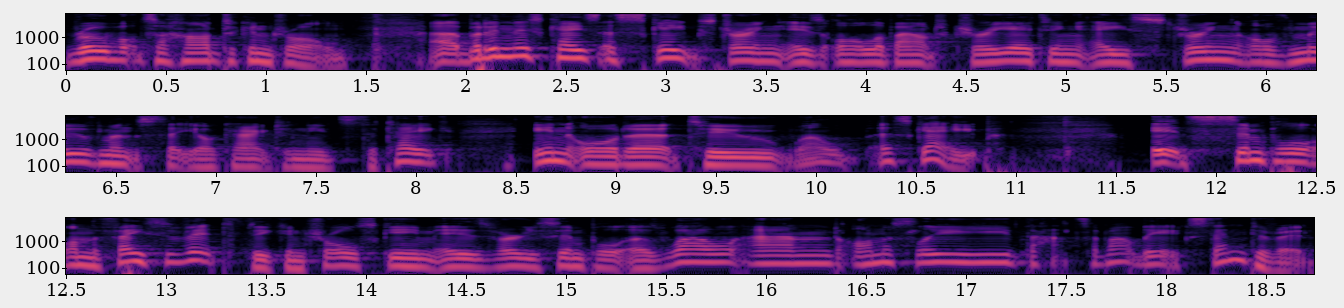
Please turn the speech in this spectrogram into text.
Robots are hard to control. Uh, but in this case, Escape String is all about creating a string of movements that your character needs to take in order to, well, escape. It's simple on the face of it, the control scheme is very simple as well, and honestly, that's about the extent of it.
